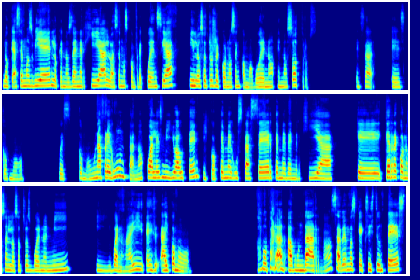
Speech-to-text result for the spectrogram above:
lo que hacemos bien, lo que nos da energía, lo hacemos con frecuencia y los otros reconocen como bueno en nosotros. Esa es como, pues, como una pregunta, ¿no? ¿Cuál es mi yo auténtico? ¿Qué me gusta hacer? ¿Qué me da energía? ¿Qué, qué reconocen los otros bueno en mí? Y bueno, ahí hay como como para abundar, ¿no? Sabemos que existe un test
